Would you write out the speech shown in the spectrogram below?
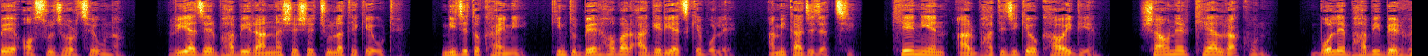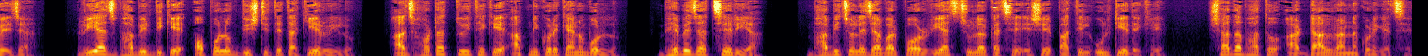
বেয়ে অশ্রু ঝরছে উনা। রিয়াজের ভাবি রান্না শেষে চুলা থেকে উঠে। নিজে তো খায়নি কিন্তু বের হবার আগে রিয়াজকে বলে, আমি কাজে যাচ্ছি। খেয়ে নিয়েন আর ভাতিজিকেও খাওয়াই দিয়েন। শাওনের খেয়াল রাখুন। বলে ভাবি বের হয়ে যা। রিয়াজ ভাবির দিকে অপলক দৃষ্টিতে তাকিয়ে রইল। আজ হঠাৎ তুই থেকে আপনি করে কেন বলল? ভেবে যাচ্ছে রিয়া। ভাবি চলে যাবার পর রিয়াজ চুলার কাছে এসে পাতিল উল্টিয়ে দেখে, সাদা ভাতও আর ডাল রান্না করে গেছে।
